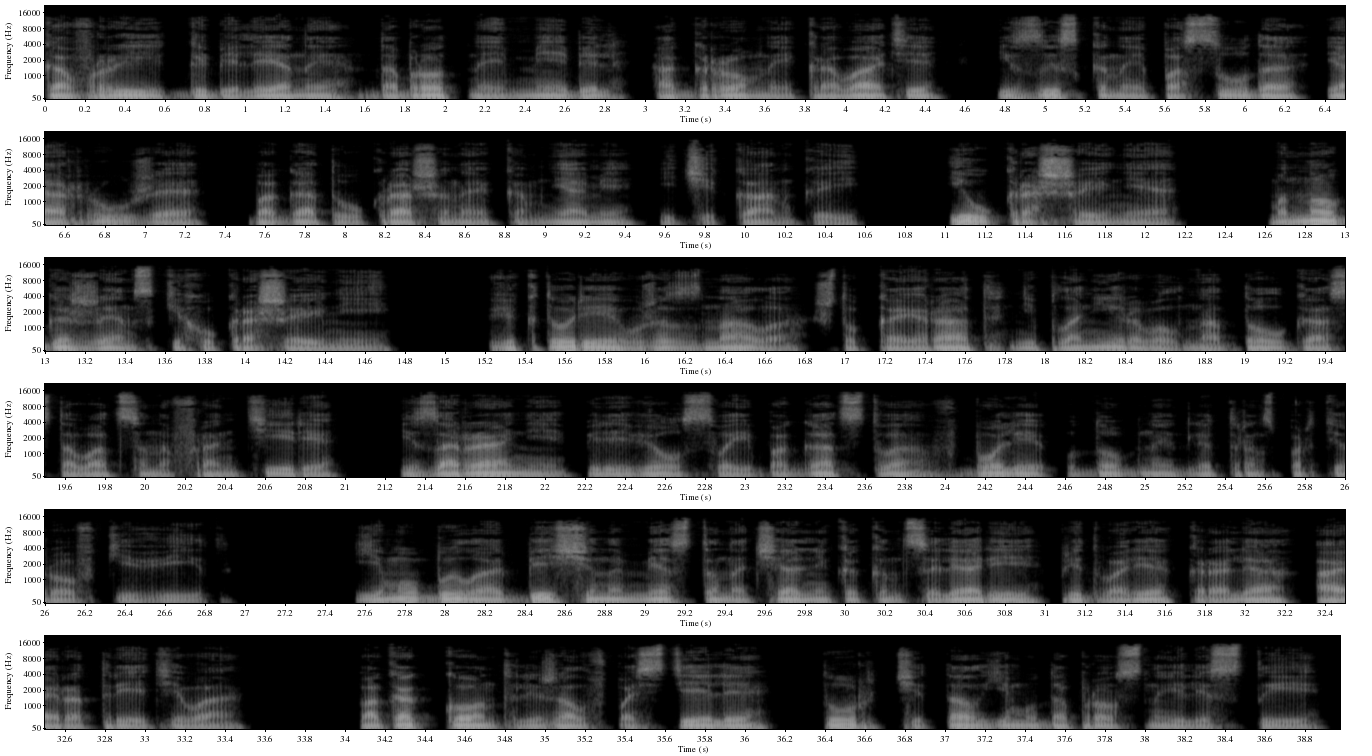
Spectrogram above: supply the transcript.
Ковры, гобелены, добротная мебель, огромные кровати, изысканная посуда и оружие, богато украшенное камнями и чеканкой и украшения. Много женских украшений. Виктория уже знала, что Кайрат не планировал надолго оставаться на фронтире и заранее перевел свои богатства в более удобный для транспортировки вид. Ему было обещано место начальника канцелярии при дворе короля Айра III. Пока Конт лежал в постели, Тур читал ему допросные листы.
